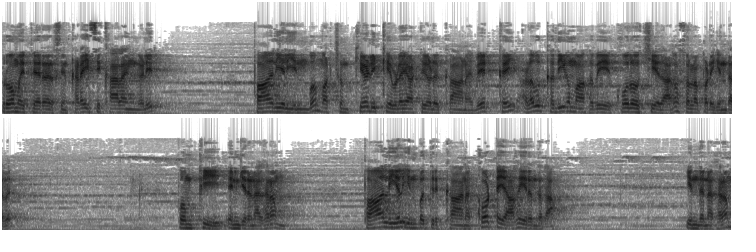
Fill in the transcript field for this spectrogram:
ரோமை பேரரசின் கடைசி காலங்களில் பாலியல் இன்பம் மற்றும் கேளிக்கை விளையாட்டுகளுக்கான வேட்கை அளவுக்கு அதிகமாகவே கோலோச்சியதாக சொல்லப்படுகின்றது. பொம்பி என்கிற நகரம் பாலியல் இன்பத்திற்கான கோட்டையாக இருந்ததா? இந்த நகரம்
